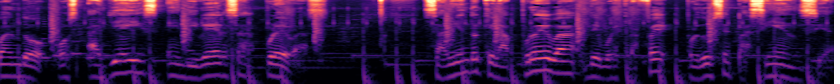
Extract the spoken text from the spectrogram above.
cuando os halléis en diversas pruebas, sabiendo que la prueba de vuestra fe produce paciencia.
